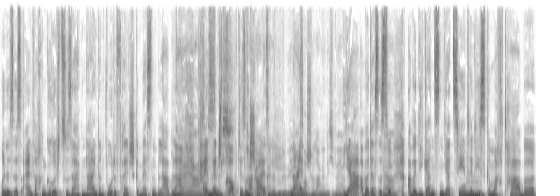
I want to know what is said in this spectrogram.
Und es ist einfach ein Gerücht zu sagen, nein, dann wurde falsch gemessen, bla bla. Ja, ja, Kein Mensch braucht diesen Scheiß. Auch keine Bügel nein. auch schon lange nicht mehr. Ja, aber das ist ja. so. Aber die ganzen Jahrzehnte, mhm. die ich es gemacht habe,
